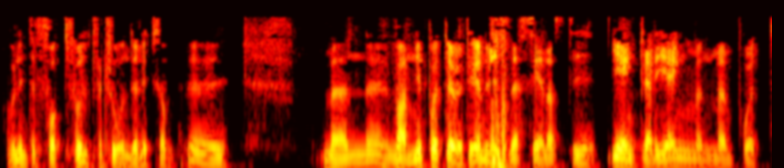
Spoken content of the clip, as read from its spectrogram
har väl inte fått fullt förtroende liksom. Men eh, vann ju på ett övertygande vis näst senast i, i enklare gäng men, men på ett,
